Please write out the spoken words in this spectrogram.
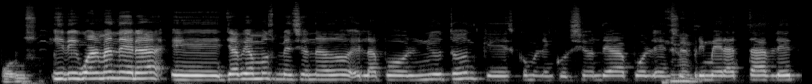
por uso. Y de igual manera, eh, ya habíamos mencionado el Apple Newton, que es como la incursión de Apple en En su el- primera tablet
